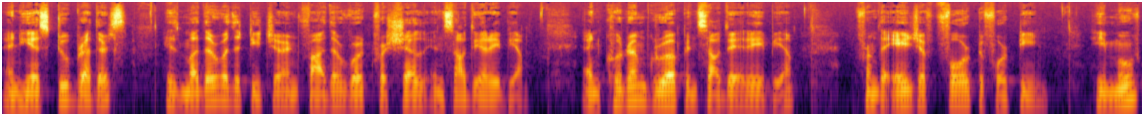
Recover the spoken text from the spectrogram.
and he has two brothers. His mother was a teacher and father worked for Shell in Saudi Arabia. And Khurram grew up in Saudi Arabia from the age of 4 to 14. He moved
